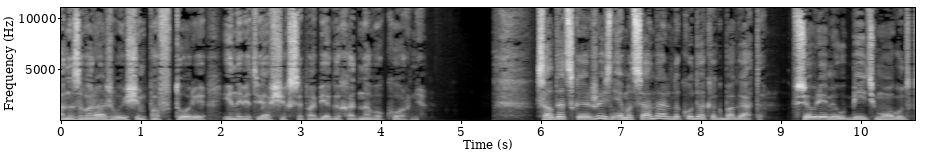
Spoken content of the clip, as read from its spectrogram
а на завораживающем повторе и на ветвявшихся побегах одного корня. Солдатская жизнь эмоционально куда как богата. Все время убить могут,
